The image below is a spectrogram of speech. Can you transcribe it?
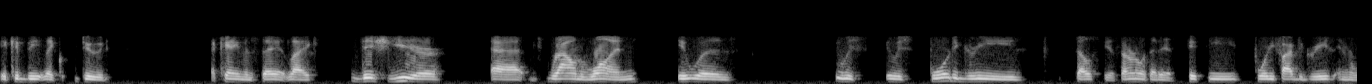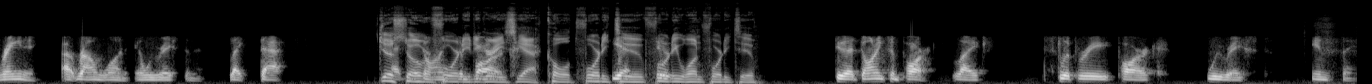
It could be like, dude, I can't even say it. Like this year at round one, it was, it was, it was four degrees Celsius. I don't know what that is. 50, 45 degrees and raining at round one, and we raced in it. Like that's Just over Donington 40 Park. degrees. Yeah, cold. 42, Yeah, dude. 41, 42. dude at Donington Park, like slippery park, we raced. Insane.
